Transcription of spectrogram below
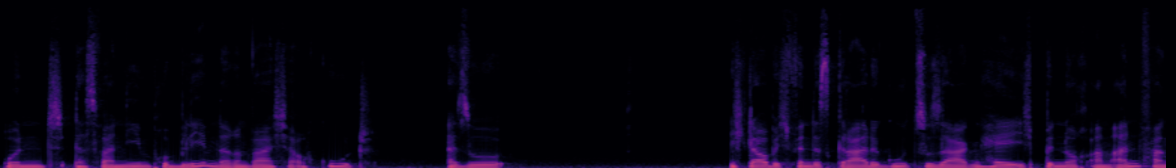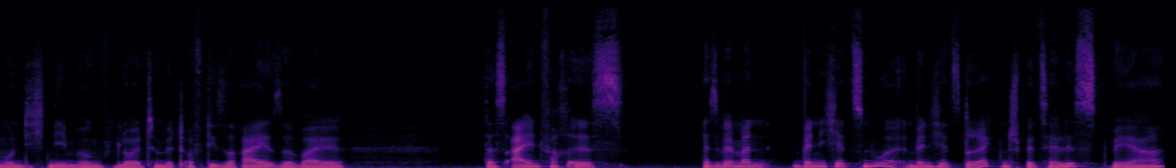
Und das war nie ein Problem, darin war ich ja auch gut. Also ich glaube, ich finde es gerade gut zu sagen, hey, ich bin noch am Anfang und ich nehme irgendwie Leute mit auf diese Reise, weil das einfach ist, also wenn man, wenn ich jetzt nur, wenn ich jetzt direkt ein Spezialist wäre,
